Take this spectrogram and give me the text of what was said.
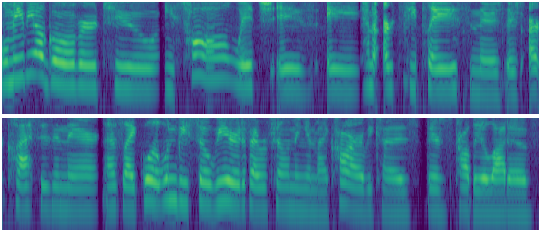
well, maybe I'll go over to East Hall, which is a kind of artsy place, and there's there's art classes in there. And I was like, well, it wouldn't be so weird if I were filming in my car because there's probably a lot of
